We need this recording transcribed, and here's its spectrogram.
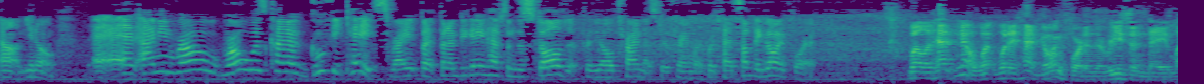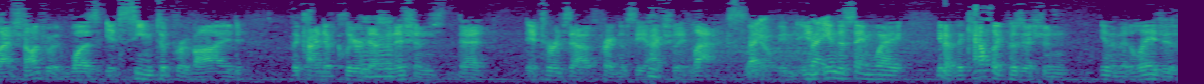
Um, you know, and I mean, Roe Roe was kind of a goofy case, right? But but I'm beginning to have some nostalgia for the old trimester framework, which had something going for it. Well, it had no. What what it had going for it, and the reason they latched onto it was it seemed to provide the kind of clear Mm-hmm. definitions that it turns out pregnancy actually lacks. Right. You know, in in, Right. in the same way, you know, the Catholic position in the Middle Ages,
